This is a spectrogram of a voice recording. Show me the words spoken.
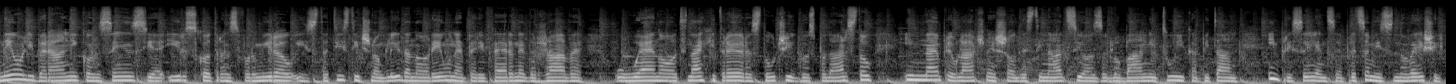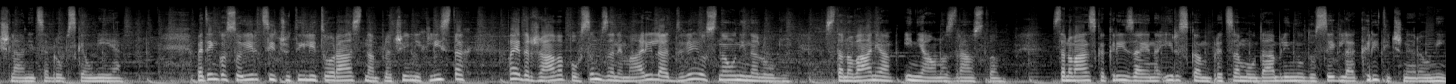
Neoliberalni konsens je Irsko transformiral iz statistično gledano revne periferne države v eno od najhitreje raztočih gospodarstv in najprivlačnejšo destinacijo za globalni tuji kapital in priseljence, predvsem iz novejših članic Evropske unije. Medtem ko so Irci čutili to rast na plačilnih listah, pa je država povsem zanemarila dve osnovni nalogi: stanovanja in javno zdravstvo. Stanovanska kriza je na Irskem, predvsem v Dublinu, dosegla kritične ravni.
